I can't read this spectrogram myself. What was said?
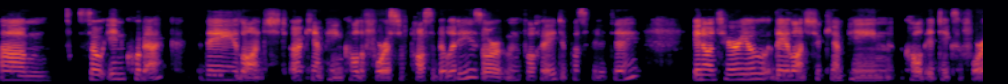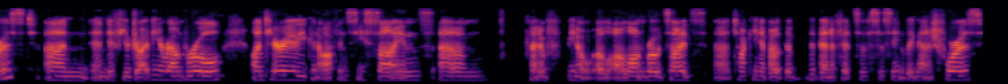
Um, so in quebec they launched a campaign called a forest of possibilities or une forêt de possibilités in Ontario, they launched a campaign called It Takes a Forest. And, and if you're driving around rural Ontario, you can often see signs um, kind of, you know, along roadsides uh, talking about the, the benefits of sustainably managed forests.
